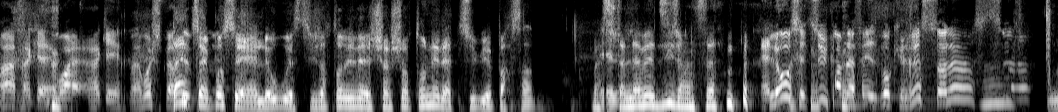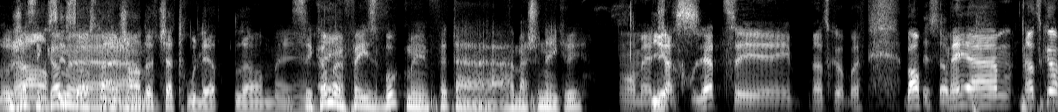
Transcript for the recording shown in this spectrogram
Ouais, fait que, ouais, ok. Ben, moi, je suis Tant perdu. que tu sais pas c'est Hello, si je retourné, je suis retourné là-dessus, il n'y a personne. Ben, je te l'avais dit, Jean-Seb. Hello, c'est-tu comme le Facebook russe, ça, là? C'est ça, là? Genre, c'est comme, ça, c'est un euh, genre de chat roulette, là, mais... C'est comme un Facebook, mais fait à, à machine à écrire. Ouais, mais Yes. chat roulette, c'est. En tout cas, bref. Bon, ça. mais euh, en tout cas,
